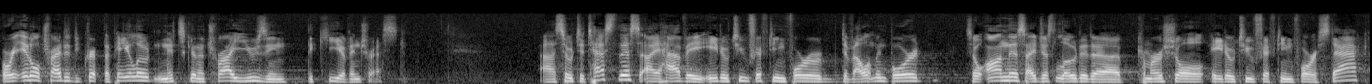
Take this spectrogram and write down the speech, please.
or it'll try to decrypt the payload, and it's going to try using the key of interest. Uh, so to test this, I have a 802.15.4 development board. So on this, I just loaded a commercial 802.15.4 stack.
